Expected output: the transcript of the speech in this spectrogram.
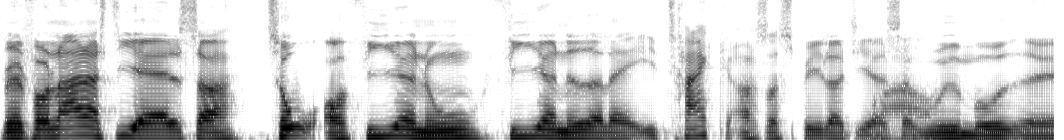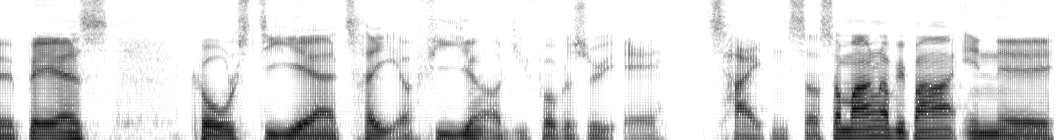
Men for Niners, de er altså 2 og 4 nu, fire nederlag i træk, og så spiller de wow. altså ude mod øh, Bears. Colts, de er 3 og 4, og de får besøg af Titans. Så så mangler vi bare en, øh,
